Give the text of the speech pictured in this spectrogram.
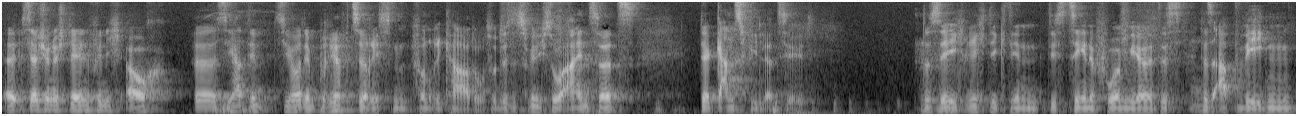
äh, sehr schöne Stellen finde ich auch, äh, sie, hat den, sie hat den Brief zerrissen von Ricardo. So, das ist, finde ich, so ein Satz, der ganz viel erzählt. Da sehe ich richtig den, die Szene vor mir, das, das Abwägen.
